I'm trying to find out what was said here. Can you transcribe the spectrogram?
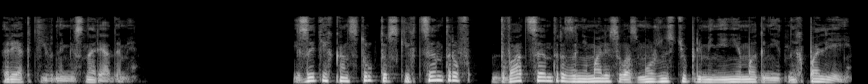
реактивными снарядами. Из этих конструкторских центров два центра занимались возможностью применения магнитных полей.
